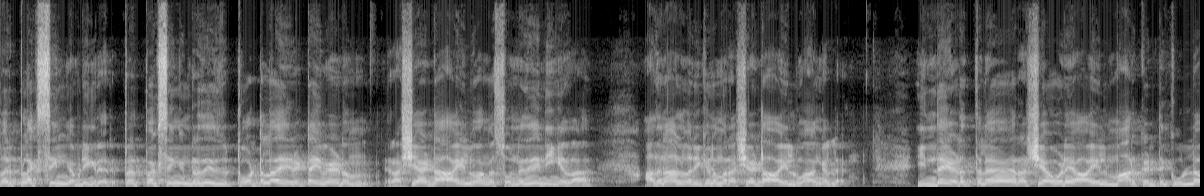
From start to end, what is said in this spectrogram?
பெர்ப்ளக்ஸிங் அப்படிங்கிறாரு. பெர்ப்ளக்ஸிங்கிறது இது டோட்டலாக இரட்டை வேடம் ரஷ்யாட்ட ஆயில் வாங்க சொன்னதே நீங்கள் தான் அதனால் வரைக்கும் நம்ம ரஷ்யாட்ட ஆயில் வாங்கலை. இந்த இடத்துல ரஷ்யாவுடைய ஆயில் மார்க்கெட்டுக்கு உள்ளே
